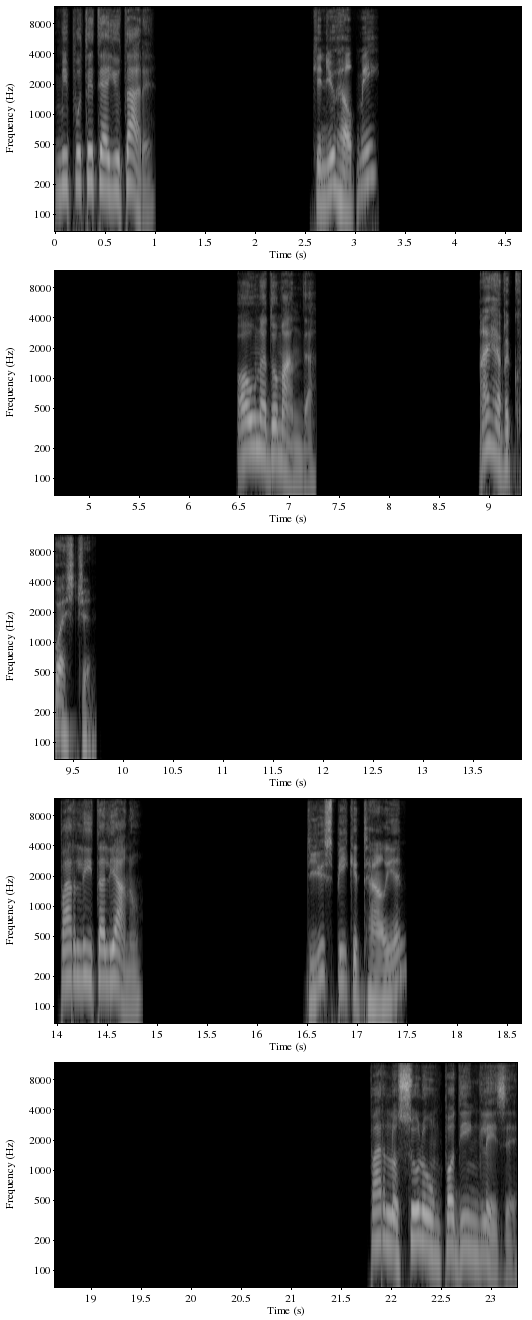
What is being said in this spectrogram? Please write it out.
Mi potete aiutare? Can you help me? Ho una domanda. I have a question. Parli italiano? Do you speak Italian? Parlo solo un po' di inglese.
